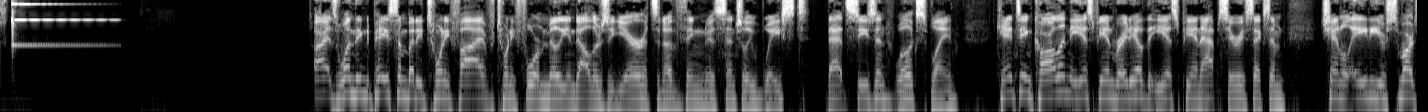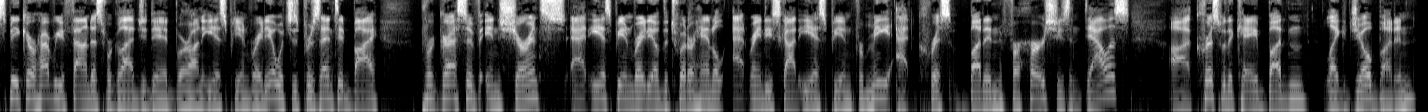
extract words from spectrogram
All right, it's one thing to pay somebody $25, 24 million dollars a year. It's another thing to essentially waste that season. We'll explain. Canty and Carlin, ESPN Radio, the ESPN app, SiriusXM Channel 80, your smart speaker, however you found us, we're glad you did. We're on ESPN Radio, which is presented by Progressive Insurance at ESPN Radio, the Twitter handle at Randy Scott ESPN for me, at Kris Budden for her. She's in Dallas. Uh, Kris with a K, Budden like Joe Budden.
